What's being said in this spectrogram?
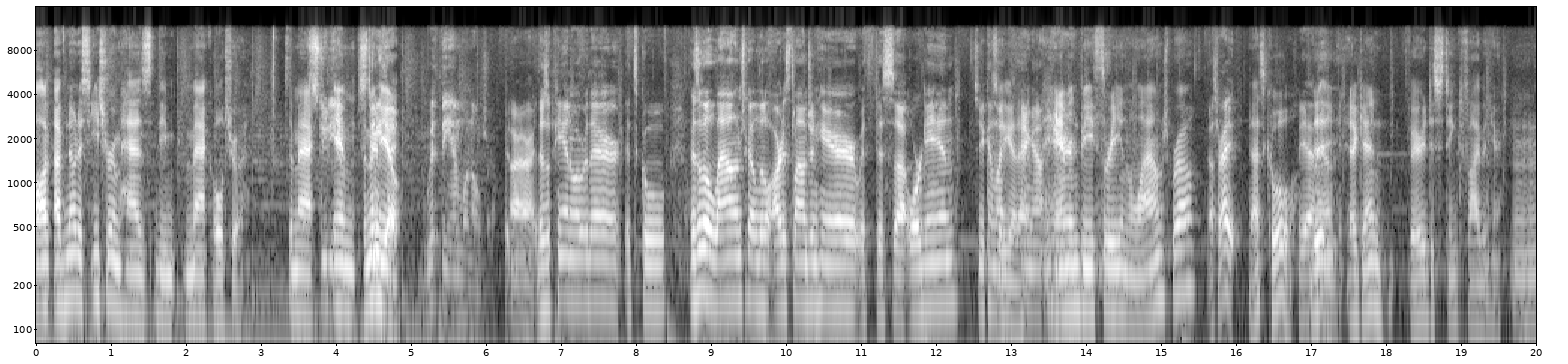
I've noticed each room has the Mac Ultra, the Mac Studio. M the Studio. With the M1 Ultra. All right, there's a piano over there. It's cool. There's a little lounge. Got a little artist lounge in here with this uh, organ, so you can so like you hang out in Hammond B3 in the lounge, bro. That's right. That's cool. Yeah. The, again, very distinct vibe in here. Mm-hmm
